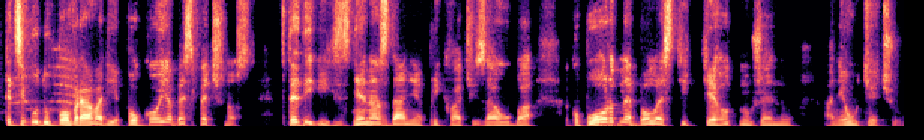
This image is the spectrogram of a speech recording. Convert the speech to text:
Keď si budú povrávať je pokoj a bezpečnosť, vtedy ich z nenazdania prikvačí zahuba, ako pôrodné bolesti tehotnú ženu a neutečú.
